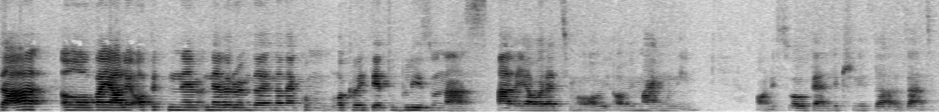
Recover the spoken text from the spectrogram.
Da, ovaj, ali opet ne, ne verujem da je na nekom lokalitetu blizu nas, ali evo recimo ovi, ovi majmuni, oni su autentični za Zanzibar.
